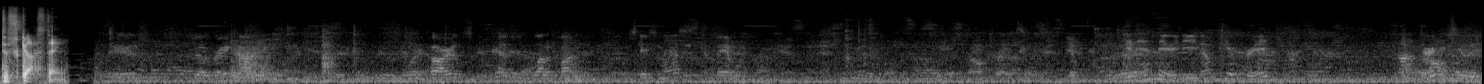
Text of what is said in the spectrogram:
Disgusting. Go great. Work hard. Have a lot of fun. Skate some ass. Family. Get in there, dude. Don't be afraid. Not dirty to it.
